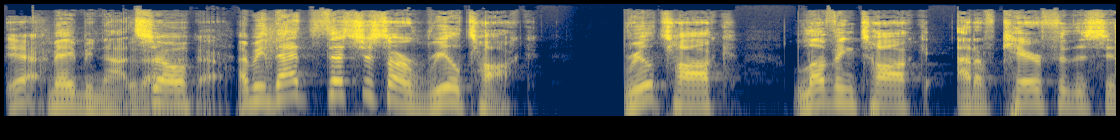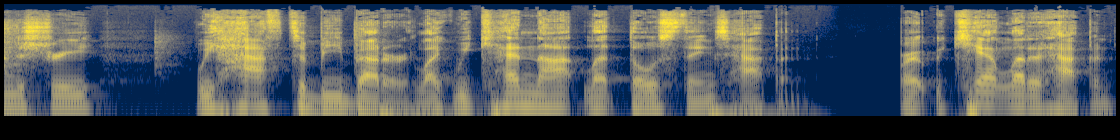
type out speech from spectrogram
Yeah. Maybe not. Without so, I mean, that's, that's just our real talk real talk, loving talk out of care for this industry. We have to be better. Like we cannot let those things happen. Right? We can't let it happen.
